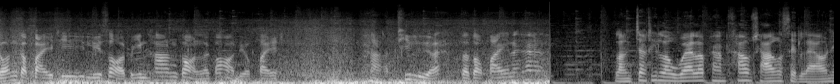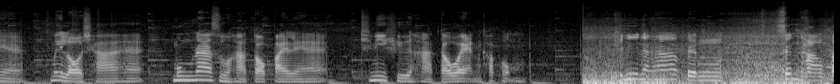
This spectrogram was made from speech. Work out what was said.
ย้อนกลับไปที่รีสอร์ทไปกินข้าวก่อนแล้วก็เดี๋ยวไปหาดที่เหลือต่อต่อไปนะฮะ หลังจากที่เราแวะรับทานข้าวเช้ากันเสร็จแล้วเนี่ยไม่รอช้าฮะ มุ่งหน้าสู่หาดต่อไปเลยฮะ ที่นี่คือหาดตะแหวนครับผม ที่นี่นะฮะเป็นเส้นทางไป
